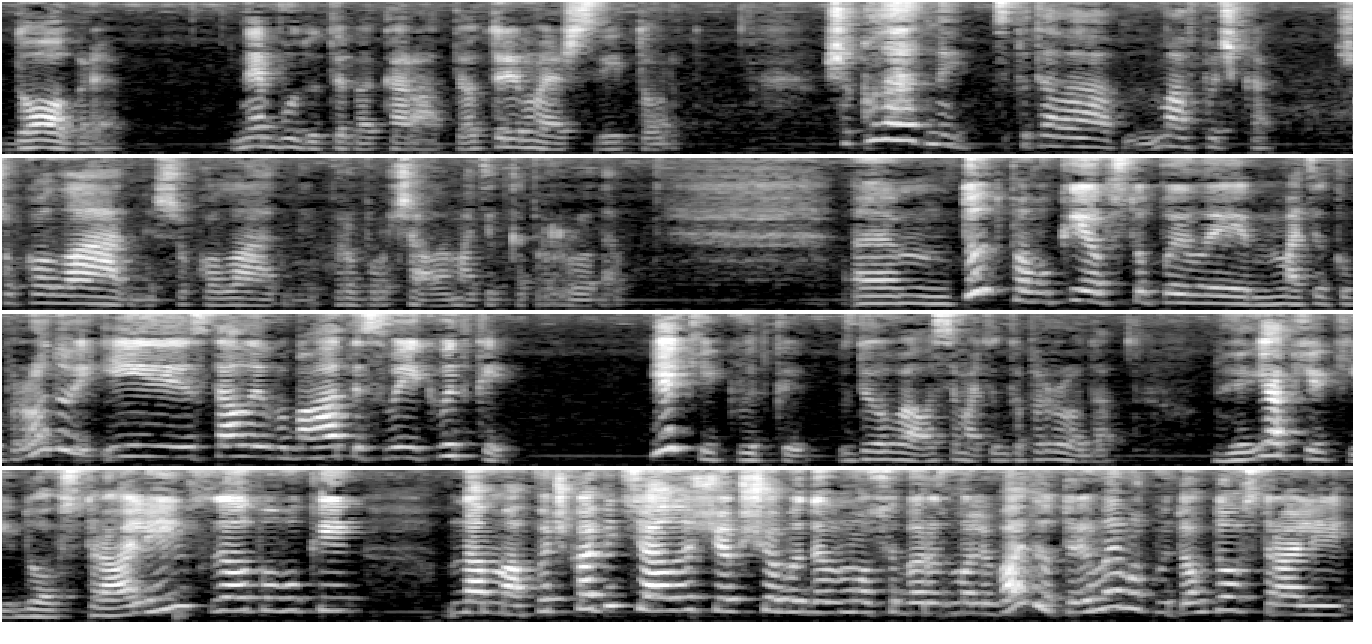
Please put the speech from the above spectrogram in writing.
Добре, не буду тебе карати, отримаєш свій торт. Шоколадний? спитала мавпочка. Шоколадний, шоколадний, пробурчала матінка природа. Ем, тут павуки обступили матінку природу і стали вимагати свої квитки. Які квитки? здивувалася матінка природа. Ну як які? До Австралії, сказали павуки. Нам мавпочка обіцяла, що якщо ми дамо себе розмалювати, отримаємо квиток до Австралії.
